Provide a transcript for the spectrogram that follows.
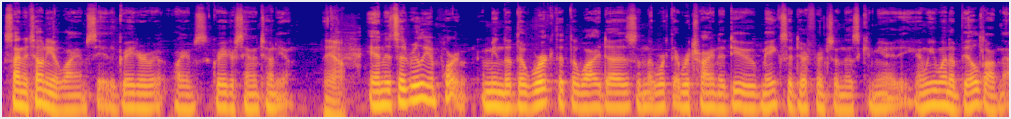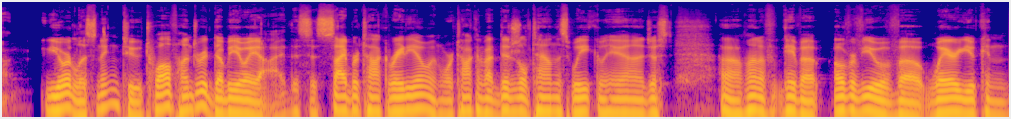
San Antonio YMCA, the Greater YMCA, Greater San Antonio Yeah. and it's a really important. I mean, the, the work that the Y does and the work that we're trying to do makes a difference in this community, and we want to build on that. You're listening to 1200 WOAI. This is Cyber Talk Radio, and we're talking about Digital Town this week. We uh, just uh, kind of gave a overview of uh, where you can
